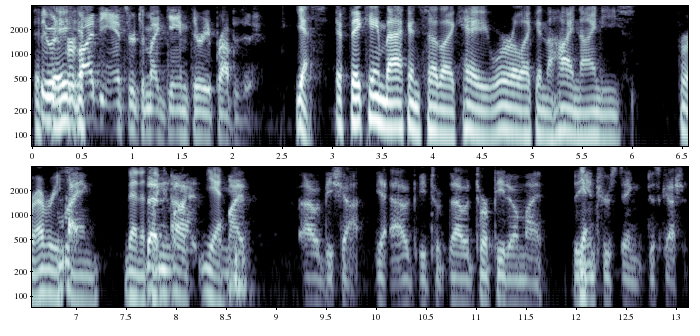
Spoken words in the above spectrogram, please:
if it would they, if- provide the answer to my game theory proposition. yes, if they came back and said like, "Hey, we're like in the high nineties for everything," then it's Then like, oh, my, oh, yeah, my, I would be shot. Yeah, I would be. tor- That would torpedo my the Yeah. interesting discussion.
